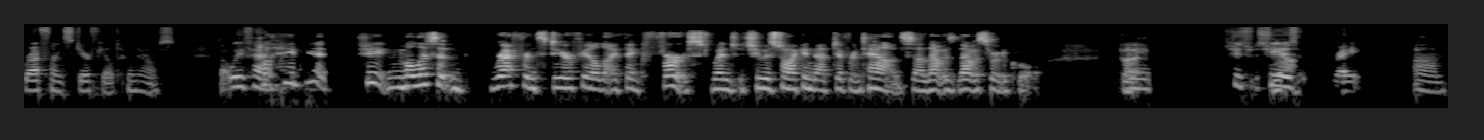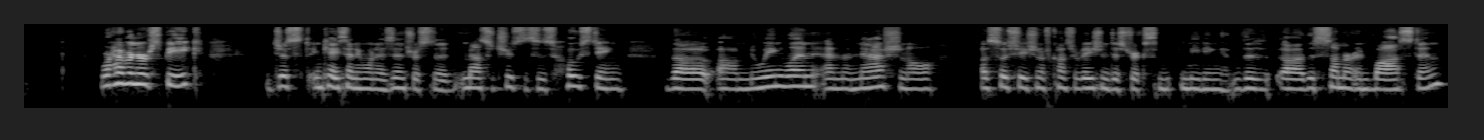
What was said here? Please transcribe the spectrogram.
reference deerfield who knows? But we've had well, she did. She melissa referenced deerfield i think first when she was talking about different towns. So that was that was sort of cool but I mean, she's she yeah. is great um we're having her speak just in case anyone is interested massachusetts is hosting the um, new england and the national Association of Conservation Districts meeting the, uh, this summer in Boston.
